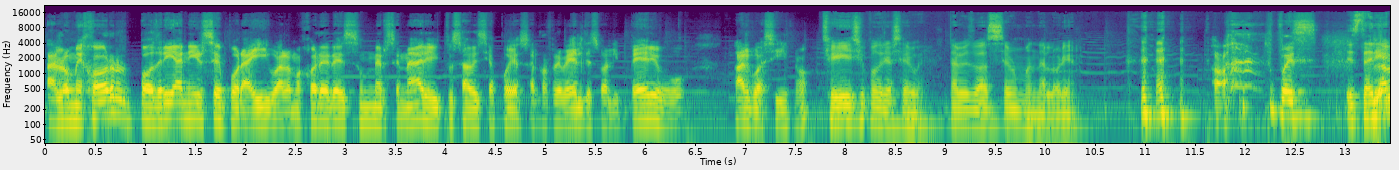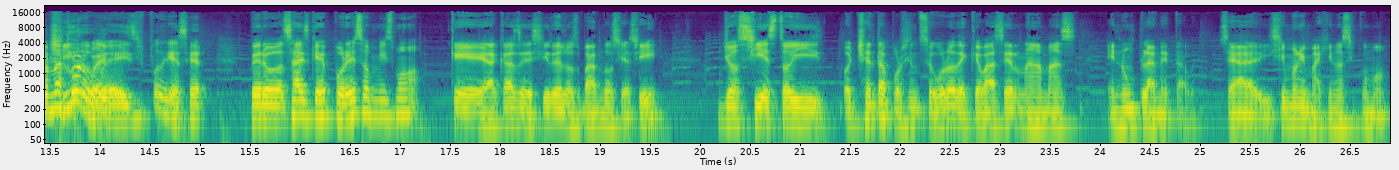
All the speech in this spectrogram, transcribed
a lo mejor podrían irse por ahí, o a lo mejor eres un mercenario y tú sabes si apoyas a los rebeldes o al imperio o algo así, ¿no? Sí, sí podría ser, güey. Tal vez vas a ser un Mandalorian. Oh, pues estaría a lo chido, güey. Sí podría ser. Pero, ¿sabes qué? Por eso mismo que acabas de decir de los bandos y así, yo sí estoy 80% seguro de que va a ser nada más en un planeta, güey. O sea, y sí me lo imagino así como,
